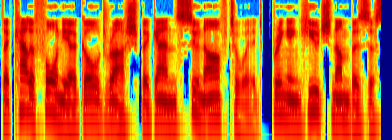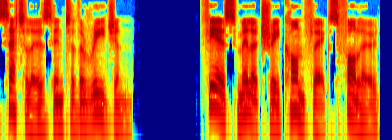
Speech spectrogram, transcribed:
The California Gold Rush began soon afterward, bringing huge numbers of settlers into the region. Fierce military conflicts followed,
